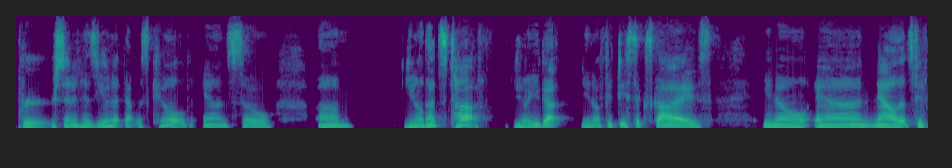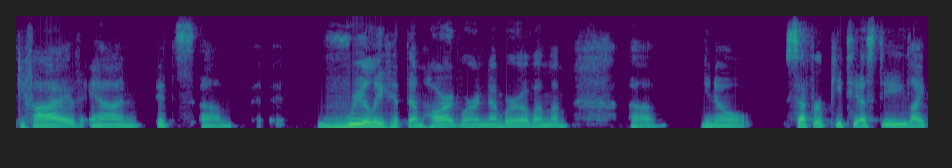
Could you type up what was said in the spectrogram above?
person in his unit that was killed. And so, um, you know, that's tough. You know, you got, you know, 56 guys, you know, and now that's 55. And it's um, really hit them hard, where a number of them, um, uh, you know, suffer PTSD like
